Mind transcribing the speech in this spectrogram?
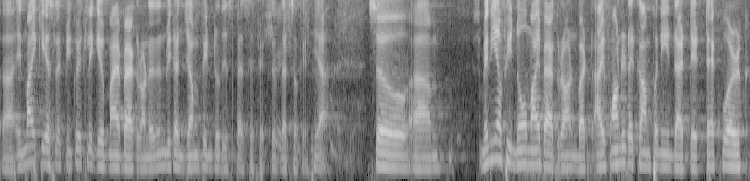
Uh, in my case, let me quickly give my background, and then we can jump into the specifics, if that's okay. Yeah. So um, many of you know my background, but I founded a company that did tech work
